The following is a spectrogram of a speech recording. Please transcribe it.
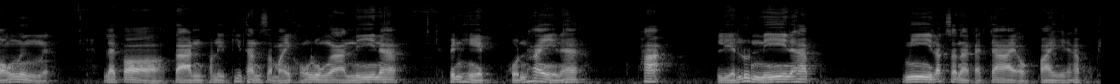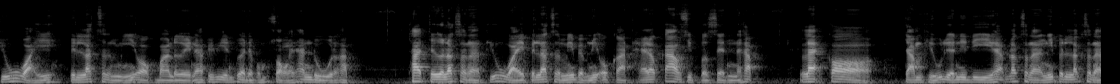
2521เนี่ยและก็การผลิตที่ทันสมัยของโรงงานนี้นะฮะเป็นเหตุผลให้นะฮะพระเหรียญรุ่นนี้นะครับ มีลักษณะกระจายออกไปนะครับ ผิวไหวเป็นลักษณะมีออกมาเลยนะครับพี่ๆเพื่อนๆเดี๋ยวผมส่องให้ท่านดูนะครับ ถ้าเจอลักษณะผิวไหวเป็นลักษณะนี้แบบนี้โอกาสแท้แล้ว 90%นะครับ และก็จำผิวเหรียญดีๆครับ ลักษณะนี้เป็นลักษณะ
